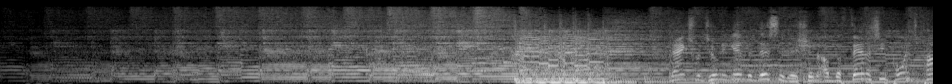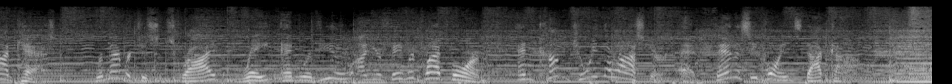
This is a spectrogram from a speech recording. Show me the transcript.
Thanks for tuning in to this edition of the Fantasy Points Podcast. Remember to subscribe, rate, and review on your favorite platform. And come join the roster at fantasypoints.com.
